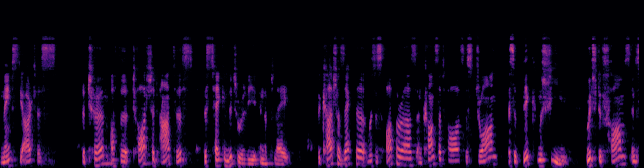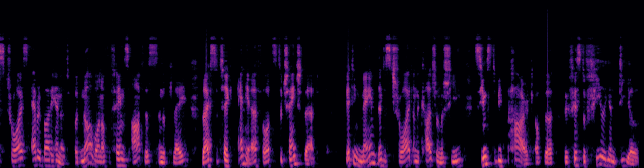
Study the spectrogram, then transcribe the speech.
names the artists. The term of the tortured artist is taken literally in the play. The cultural sector with its operas and concert halls is drawn as a big machine, which deforms and destroys everybody in it. But no one of the famous artists in the play likes to take any efforts to change that. Getting maimed and destroyed in the cultural machine seems to be part of the Mephistophelian deal,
